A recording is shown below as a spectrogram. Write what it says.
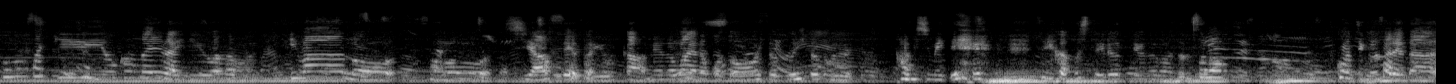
その先を考えれない理由は多分今のその幸せというか目の前のことを一つ一つかみしめて生活してるっていうのがその構築された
